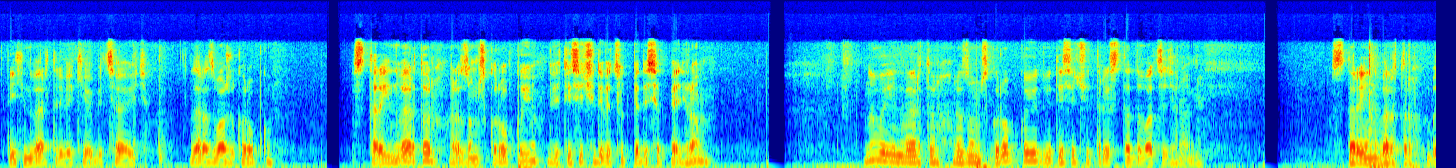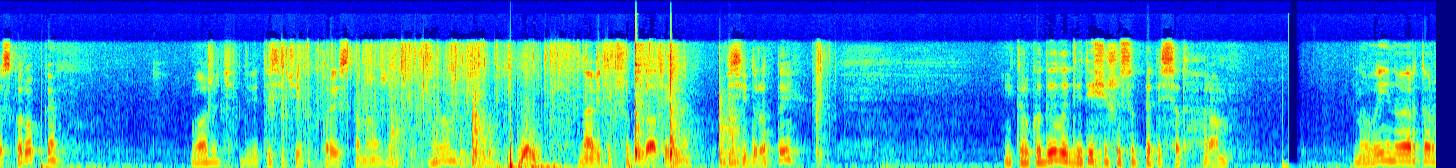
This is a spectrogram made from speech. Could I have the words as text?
тих інверторів, які обіцяють. Зараз важу коробку. Старий інвертор разом з коробкою 2955 грам. Новий інвертор разом з коробкою 2320 грамів. Старий інвертор без коробки важить 2300 майже грам. Навіть якщо додати йому всі дроти. І крокодили 2650 грам. Новий інвертор.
